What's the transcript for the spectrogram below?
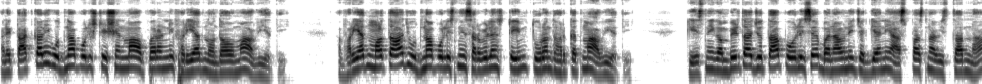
અને તાત્કાલિક ઉધના પોલીસ સ્ટેશનમાં અપહરણની ફરિયાદ નોંધાવવામાં આવી હતી. આ ફરિયાદ મળતા જ ઉધના પોલીસની સર્વેલન્સ ટીમ તુરંત હરકતમાં આવી હતી. કેસની ગંભીરતા જોતાં પોલીસે બનાવની જગ્યાની આસપાસના વિસ્તારના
